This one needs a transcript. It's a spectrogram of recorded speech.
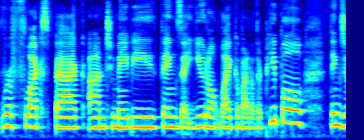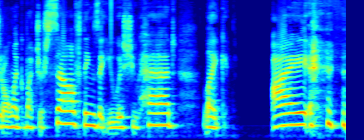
reflects back onto maybe things that you don't like about other people, things you don't like about yourself, things that you wish you had. Like, I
